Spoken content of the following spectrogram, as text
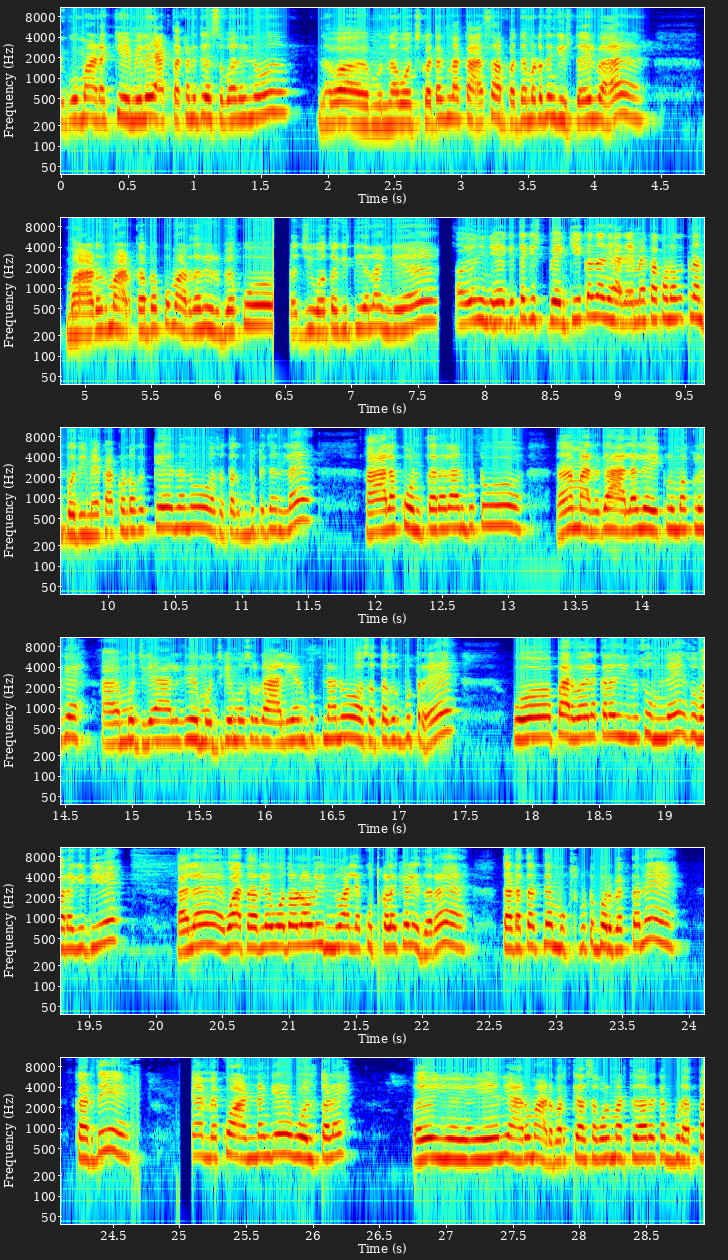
ನಿಗೂ ಮಾಡಕ್ಕೆ ಏಮಿಲ್ಲ ಯಾಕೆ ತಗೊಂಡಿದ್ದೆ ಬಾ ನೀನು? ನಾವು ನಾವು ಹೊಚ್ಕಟ್ಟಕ್ಕೆ ನಾ ಕಾಸು ಸಂಪಾದನೆ ಮಾಡೋದಂಗೆ ಇಷ್ಟ ಇಲ್ವಾ? ಮಾಡಿದ್ರೆ ಮಾಡ್ಕೋಬೇಕು ಮಾಡ್ದ್ರೆ ಇರಬೇಕು. ಜೀವ ತೆಗಿತೀಯಲ್ಲ ಹಂಗೆ? ಅಯ್ಯೋ ನೀನು ಹೇಗೆ ತೆಗಿಸ್ ಬೆಂಕಿ ನಾನು ಹ್ಯಾಲೆ ಮೇಲೆ ಹಾಕೊಂಡು ಹೋಗಕ್ಕೆ ನಾನು ಬದಿ ಮೇಲೆ ಹಾಕೊಂಡು ಹೋಗಕ್ಕೆ ನಾನು ಹೊಸ ತೆಗ್ದುಬಿಟ್ಟಿದ್ದಲ್ಲ ಹಾಲ ಕೊಂತಾರಲ್ಲ ಅಂದ್ಬಿಟ್ಟು ಮನೆಗೆ ಹಾಲಲ್ಲ ಏಕ್ಳು ಮಕ್ಳಿಗೆ. ಆ ಮುಜ್ಜಿಗೆ ಹಾಲಿಗೆ ಮುಜ್ಜಿಗೆ ಮೊಸರು ಹಾಲಿ ಅಂದ್ಬಿಟ್ಟು ನಾನು ಹೊಸ ತೆಗೆದ್ಬಿಟ್ರೆ ಓ ಪರವಾಗಿಲ್ಲ ಕಲ ನೀನು ಸುಮ್ಮನೆ ಸುಮಾರಾಗಿದೆಯೇ ಅಲ್ಲ ವಾತಾರ್ಲೆ ಓದೋಳವಳು ಇನ್ನೂ ಅಲ್ಲೇ ಕುತ್ಕೊಳಕ್ಕೆ ಹೇಳಿದ್ದಾರೆ ತಟ ತಟ್ಟನೆ ಮುಗಿಸ್ಬಿಟ್ಟು ಬರ್ಬೇಕು ತಾನೆ. ಕರ್ದಿ. ಆಮೇಲೆ ಅಣ್ಣಂಗೆ ಹೋಲ್ತಾಳೆ. ಏನು ಯಾರು ಮಾಡ್ಬಾರ್ದು? ಕೆಲಸಗಳು ಮಾಡ್ತಿದಾರೆ ಬಿಡಪ್ಪ.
